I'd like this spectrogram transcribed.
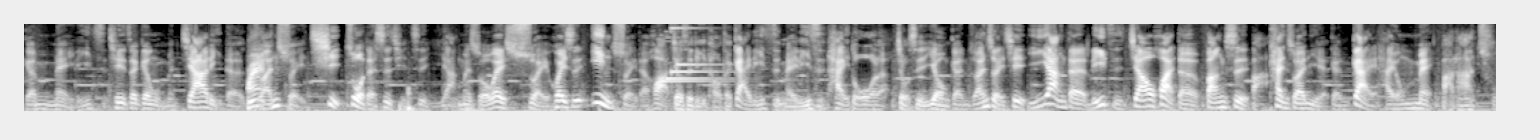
跟镁离子。其实这跟我们家里的软水器做的事情是一样。我们所谓水会会是硬水的话，就是里头的钙离子、镁离子太多了，就是用跟软水器一样的离子交换的方式，把碳酸盐跟钙还有镁把它除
